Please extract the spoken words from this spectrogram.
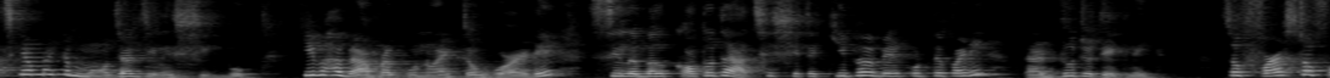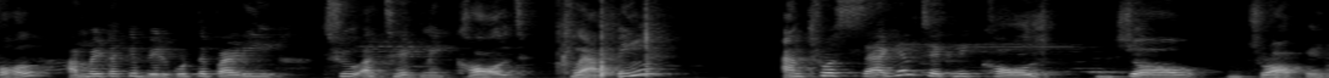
আজকে আমরা একটা মজার জিনিস শিখব। কীভাবে আমরা কোনো একটা ওয়ার্ডে সিলেবল কতটা আছে সেটা কীভাবে বের করতে পারি, তার দুটো technique so first of all আমরা এটাকে বের করতে পারি through a technique called clapping and through a second technique called jaw dropping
